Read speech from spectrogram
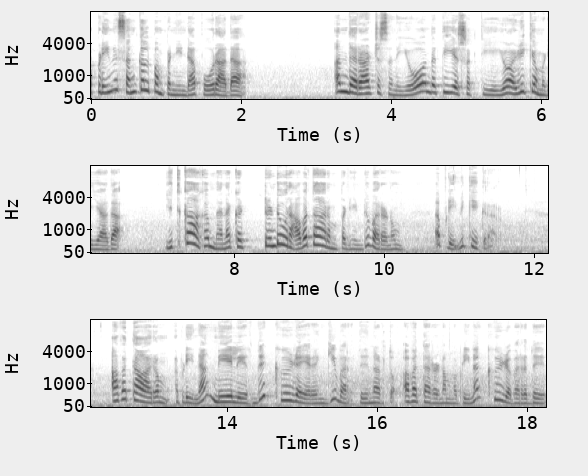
அப்படின்னு சங்கல்பம் பண்ணிண்டா போராதா அந்த ராட்சசனையோ அந்த தீய சக்தியையோ அழிக்க முடியாதா? எதுக்காக மெனக்கட்டுண்டு ஒரு அவதாரம் பண்ணிட்டு வரணும் அப்படின்னு கேட்குறாரு அவதாரம் அப்படின்னா மேலேருந்து கீழே இறங்கி வர்றதுன்னு அர்த்தம். அவதரணம் அப்படின்னா கீழே வர்றது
